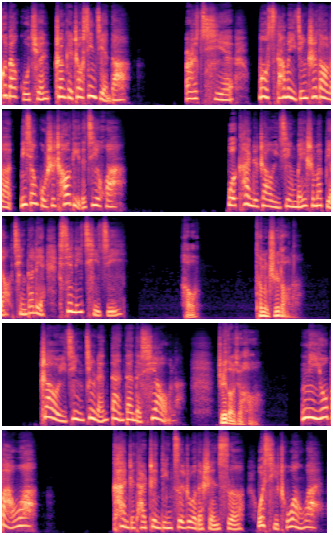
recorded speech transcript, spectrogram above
会把股权转给赵信简的，而且，貌似他们已经知道了你想股市抄底的计划。”我看着赵以静没什么表情的脸，心里起急。好，他们知道了。赵以静竟然淡淡的笑了。知道就好。你有把握？看着他镇定自若的神色，我喜出望外。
